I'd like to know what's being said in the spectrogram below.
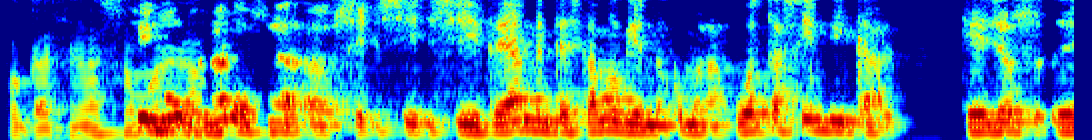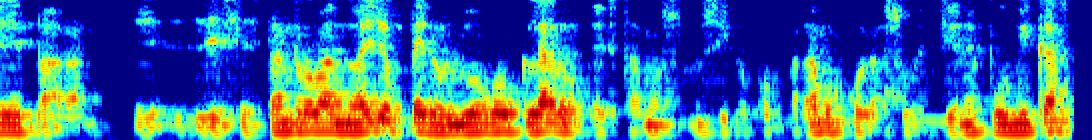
porque al final son... Sí, no, claro, o sea, si, si, si, realmente estamos viendo como la cuota sindical que ellos eh, pagan, eh, les están robando a ellos, pero luego, claro, estamos, si lo comparamos con las subvenciones públicas,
